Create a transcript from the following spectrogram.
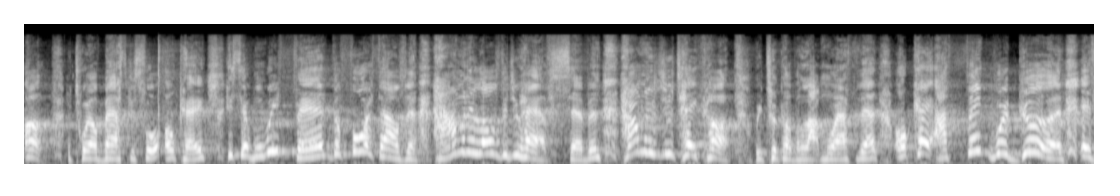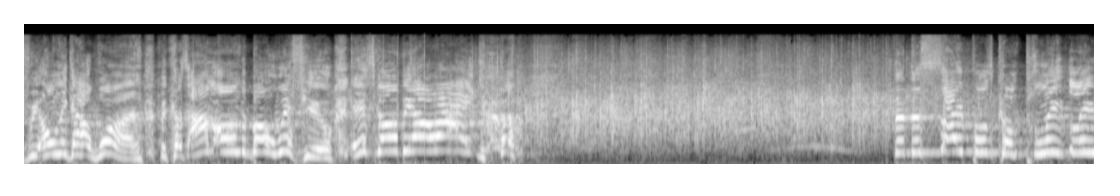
up? 12 baskets full. Okay. He said, when we fed the 4,000, how many loaves did you have? Seven. How many did you take up? We took up a lot more after that. Okay, I think we're good if we only got one because I'm on the boat with you. It's going to be all right. The disciples completely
